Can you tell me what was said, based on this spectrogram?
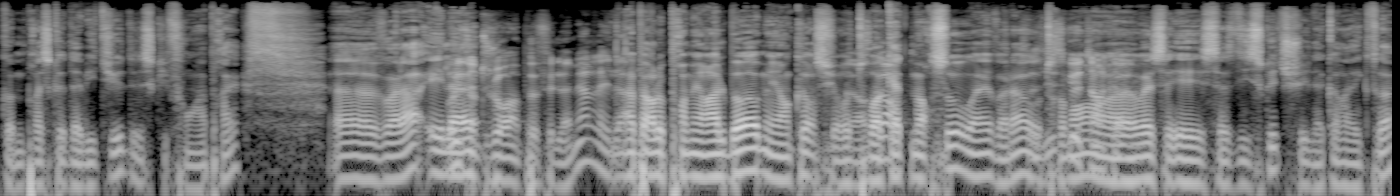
comme presque d'habitude, ce qu'ils font après. Euh, voilà. Et Oui, là, ils ont toujours un peu fait de la merde, là. à part le premier album et encore sur Ouais, 3-4 encore. morceaux, ouais, voilà. Ça autrement, discute, hein, quand euh, ouais, ça se discute, je suis d'accord avec toi.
